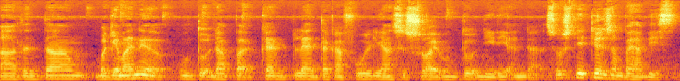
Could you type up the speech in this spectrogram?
uh, tentang bagaimana untuk dapatkan plan takaful yang sesuai untuk diri anda. So stay tune sampai habis.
